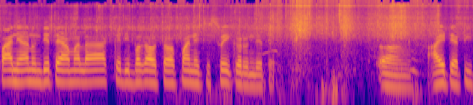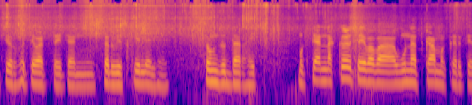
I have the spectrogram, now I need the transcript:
पाणी आणून देते आम्हाला. कधी बघावं तेव्हा पाण्याची सोय करून देते आय टी टीचर होते वाटतंय त्यांनी सर्व्हिस केलेली आहे. समजूतदार आहेत. मग त्यांना कळतंय बाबा उन्हात कामं करते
